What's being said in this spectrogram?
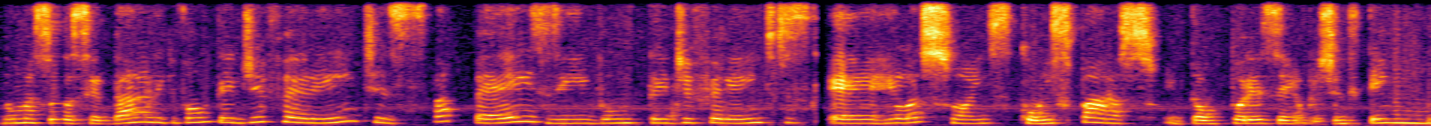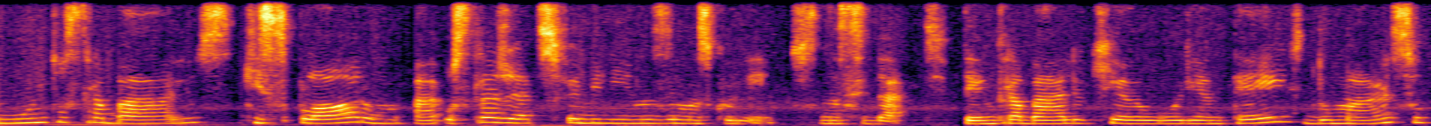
numa sociedade que vão ter diferentes papéis e vão ter diferentes é, relações com o espaço. Então, por exemplo, a gente tem muitos trabalhos que exploram ah, os trajetos femininos e masculinos na cidade. Tem um trabalho que eu orientei do Márcio,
